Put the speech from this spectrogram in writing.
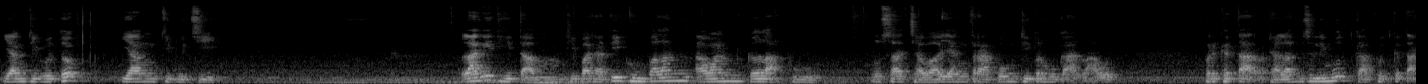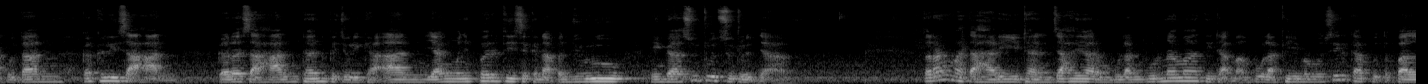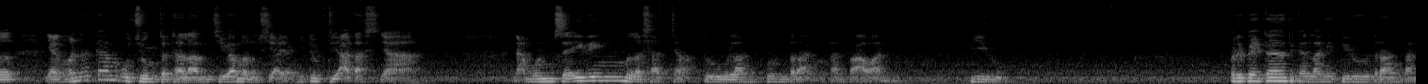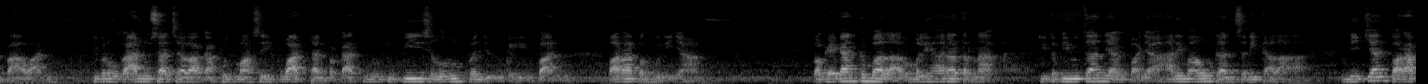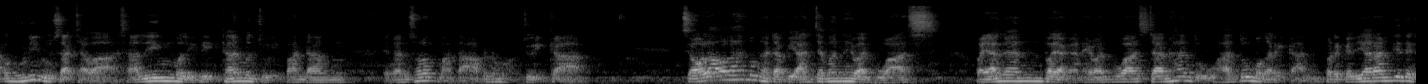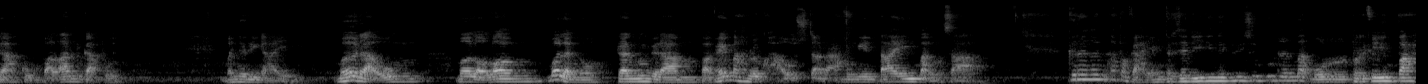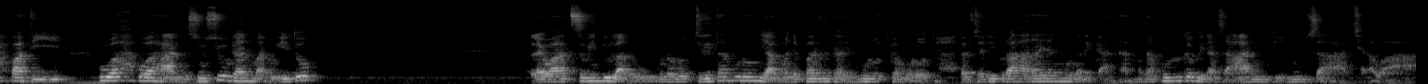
yang dikutuk, yang dipuji. Langit hitam dipadati gumpalan awan kelabu. Nusa Jawa yang terapung di permukaan laut bergetar dalam selimut kabut ketakutan, kegelisahan, keresahan, dan kecurigaan yang menyebar di segenap penjuru hingga sudut-sudutnya. Terang matahari dan cahaya rembulan purnama tidak mampu lagi mengusir kabut tebal yang menerkam ujung terdalam jiwa manusia yang hidup di atasnya. Namun seiring melesatnya waktu, langit pun terang tanpa awan, biru. Berbeda dengan langit biru terang tanpa awan, di permukaan Nusa Jawa kabut masih kuat dan pekat menutupi seluruh penjuru kehidupan para penghuninya. Bagaikan gembala memelihara ternak di tepi hutan yang banyak harimau dan serigala. Demikian para penghuni Nusa Jawa saling melirik dan mencuri pandang dengan sorot mata penuh curiga. Seolah-olah menghadapi ancaman hewan buas, bayangan-bayangan hewan buas dan hantu-hantu mengerikan berkeliaran di tengah kumpalan kabut. Menyeringai, meraung, melolong, melenguh, dan menggeram pakai makhluk haus darah mengintai mangsa. Gerangan apakah yang terjadi di negeri subur dan makmur berkelimpah padi, buah-buahan, susu, dan madu itu? Lewat seminggu lalu, menurut cerita burung yang menyebar dari mulut ke mulut, terjadi prahara yang mengerikan dan menabur kebinasaan di Nusa Jawa.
